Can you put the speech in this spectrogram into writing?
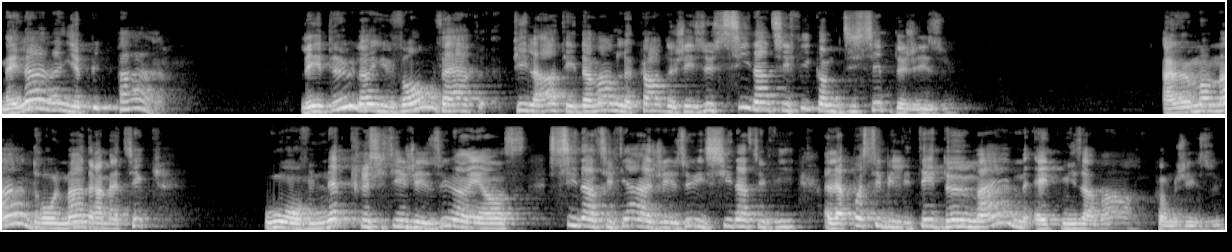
Mais là, il n'y a plus de peur. Les deux, là, ils vont vers Pilate et demandent le corps de Jésus, s'identifient comme disciples de Jésus. À un moment drôlement dramatique où on venait de crucifier Jésus hein, et en s'identifiant à Jésus, ils s'identifient à la possibilité d'eux-mêmes être mis à mort comme Jésus.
